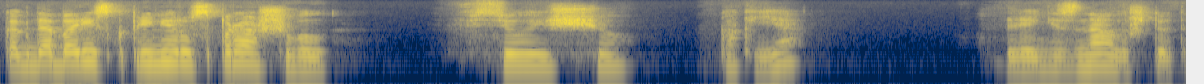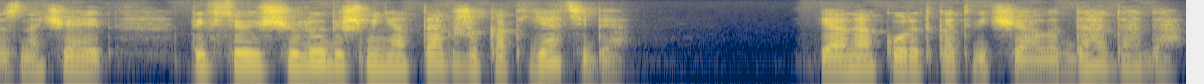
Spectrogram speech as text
Когда Борис, к примеру, спрашивал «Все еще, как я?» Леня знала, что это означает «Ты все еще любишь меня так же, как я тебя?» И она коротко отвечала «Да, да, да»,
